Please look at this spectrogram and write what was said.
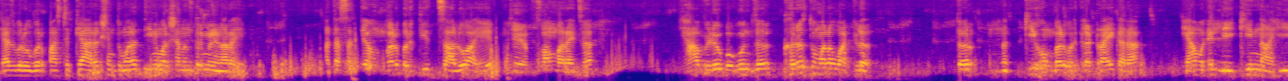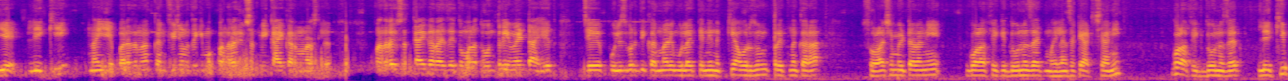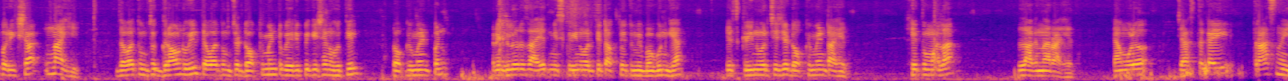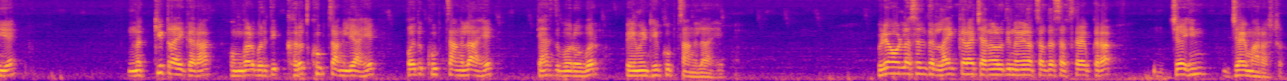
त्याचबरोबर पाच टक्के आरक्षण तुम्हाला तीन वर्षानंतर मिळणार आहे. आता सध्या हुंगाळ भरती चालू आहे म्हणजे फॉर्म भरायचं. ह्या व्हिडिओ बघून जर खरंच तुम्हाला वाटलं तर नक्की होमगार्ड भरतीला ट्राय करा. यामध्ये लेखी नाहीये लेखी नाहीये. बऱ्याच जणांना कन्फ्युजन होतं की मग पंधरा दिवसात मी काय करणार असलं. पंधरा दिवसात काय करायचं आहे तुम्हाला दोन तरी इव्हेंट आहेत जे पोलीस भरती करणारी मुलं आहेत त्यांनी नक्की आवर्जून प्रयत्न करा. सोळाशे मीटर आणि गोळाफेकी दोनच आहेत महिलांसाठी आठशे आणि गोळाफेक दोनच आहेत. लेखी परीक्षा नाही. जेव्हा तुमचं ग्राउंड होईल तेव्हा तुमचे डॉक्युमेंट व्हेरिफिकेशन होतील. डॉक्युमेंट पण रेग्युलरच आहेत मी स्क्रीनवरती टाकतोय तुम्ही बघून घ्या. हे स्क्रीनवरचे जे डॉक्युमेंट आहेत हे तुम्हाला लागणार आहेत. त्यामुळं जास्त काही त्रास नाही आहे नक्की ट्राय करा. होमगार्ड भरती खरंच खूप चांगली आहे. पद खूप चांगलं आहे. त्याचबरोबर पेमेंट ही खूप चांगलं आहे. व्हिडिओ आवडला असेल तर लाईक करा. चॅनलवरती नवीन असाल तर सबस्क्राईब करा. जय हिंद जय महाराष्ट्र.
